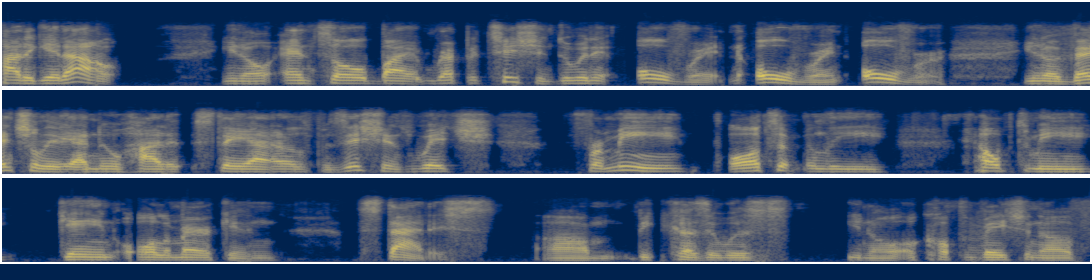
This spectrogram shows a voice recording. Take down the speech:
how to get out. You know, and so by repetition, doing it over and over and over, you know, eventually I knew how to stay out of those positions, which for me ultimately helped me gain All American status um, because it was, you know, a cultivation of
